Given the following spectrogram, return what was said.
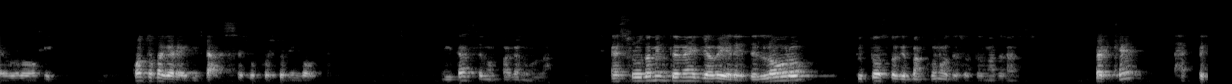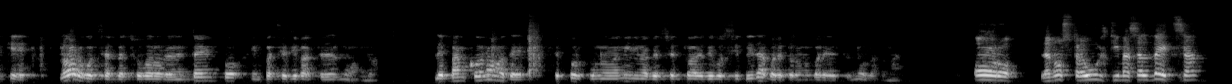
euro, sì. quanto pagherei di tasse su questo lingotto? Di tasse non paga nulla è assolutamente meglio avere dell'oro piuttosto che banconote sotto il materasso. Perché? Eh, perché l'oro conserva il suo valore nel tempo in qualsiasi parte del mondo. Le banconote, seppur con una minima percentuale di possibilità, potrebbero non valere più nulla domani. Oro, la nostra ultima salvezza?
